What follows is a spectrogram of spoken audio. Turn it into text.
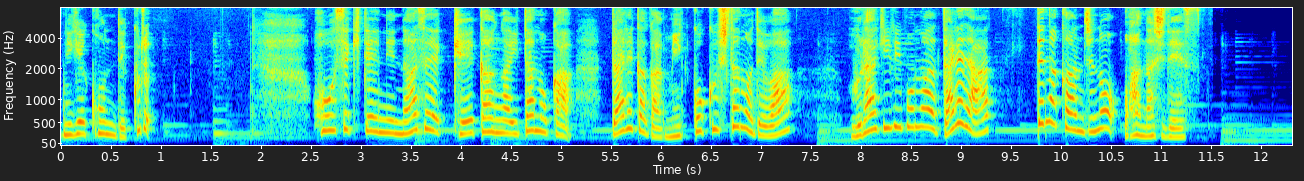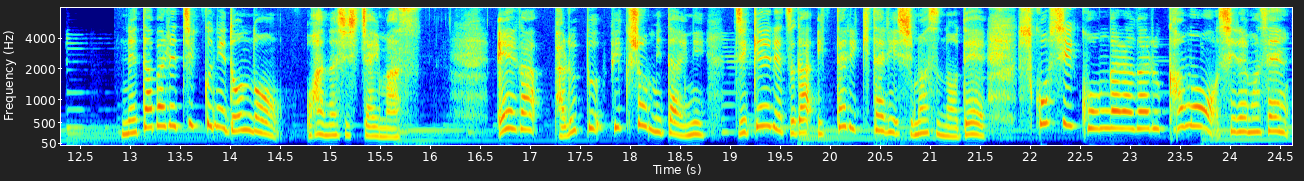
逃げ込んでくる。宝石店になぜ警官がいたのか、誰かが密告したのでは？裏切り者は誰だ？ってな感じのお話です。ネタバレチックにどんどんお話ししちゃいます。映画パルプフィクションみたいに時系列が行ったり来たりしますので少しこんがらがるかもしれません。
